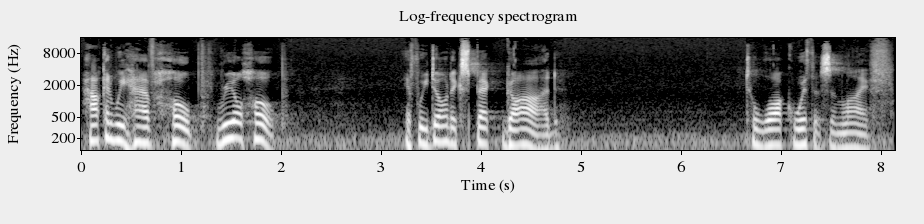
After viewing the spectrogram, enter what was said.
How can we have hope, real hope, if we don't expect God to walk with us in life?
